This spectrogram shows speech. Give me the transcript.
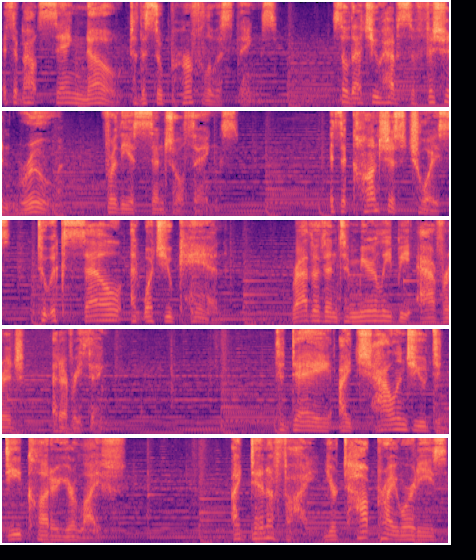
It's about saying no to the superfluous things so that you have sufficient room for the essential things. It's a conscious choice to excel at what you can rather than to merely be average at everything. Today, I challenge you to declutter your life. Identify your top priorities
